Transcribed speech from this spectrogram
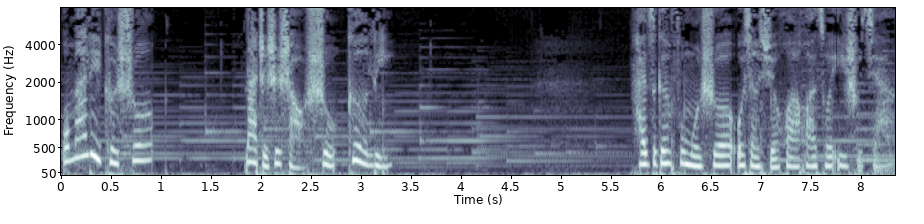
我妈立刻说：“那只是少数个例。”孩子跟父母说：“我想学画画，做艺术家。”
